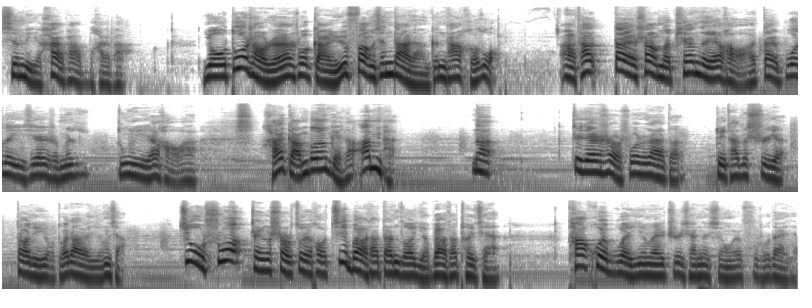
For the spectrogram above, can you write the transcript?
心里害怕不害怕？有多少人说敢于放心大胆跟他合作啊？他带上的片子也好啊，带播的一些什么东西也好啊，还敢不敢给他安排？那这件事儿说实在的，对他的事业到底有多大的影响？就说这个事儿最后既不要他担责，也不要他退钱，他会不会因为之前的行为付出代价？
